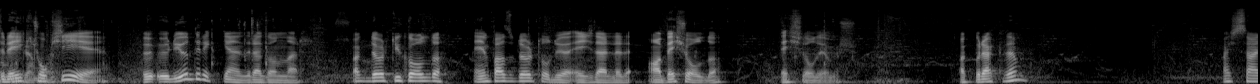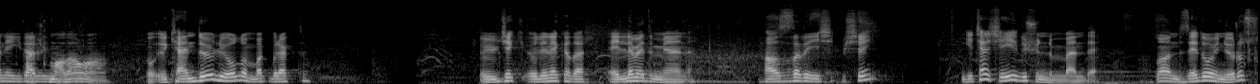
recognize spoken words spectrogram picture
Drake çok iyi. Ö- ölüyor direkt yani dragonlar. Bak 4 yük oldu. En fazla 4 oluyor ejderlere. Aa 5 oldu. 5 oluyormuş. Bak bıraktım. Kaç saniye gider bilmiyorum. Saçmalama. O ö- kendi ölüyor oğlum bak bıraktım. Ölecek ölene kadar. Ellemedim yani. Fazla değişik bir şey. Geçen şeyi düşündüm ben de. Ulan Zed oynuyoruz.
